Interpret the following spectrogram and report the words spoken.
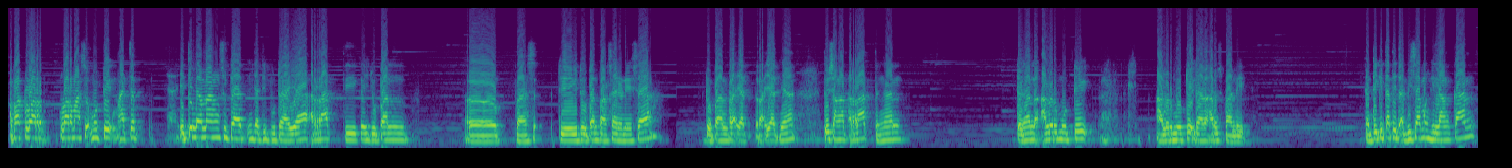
apa keluar keluar masuk mudik macet. Itu memang sudah menjadi budaya erat di kehidupan eh, bahas, di kehidupan bangsa Indonesia, kehidupan rakyat rakyatnya itu sangat erat dengan dengan alur mudik, alur mudik dan arus balik. Jadi kita tidak bisa menghilangkan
